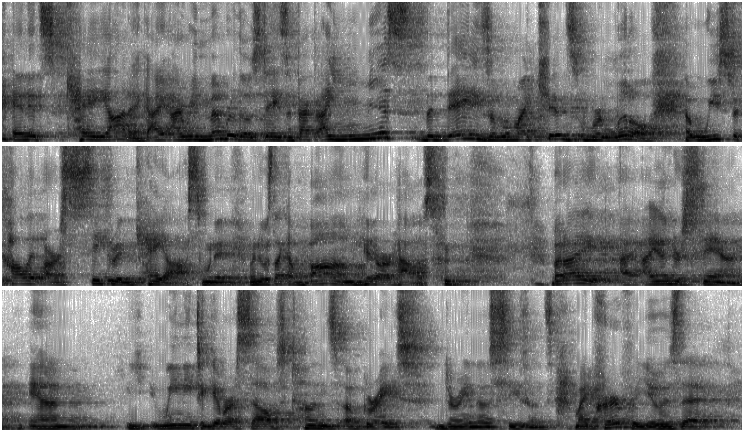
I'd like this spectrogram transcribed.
and it's chaotic. I, I remember those days. In fact, I miss the days of when my kids were little. Uh, we used to call it our sacred chaos when it, when it was like a bomb hit our house. but I, I, I understand and we need to give ourselves tons of grace during those seasons. My prayer for you is that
